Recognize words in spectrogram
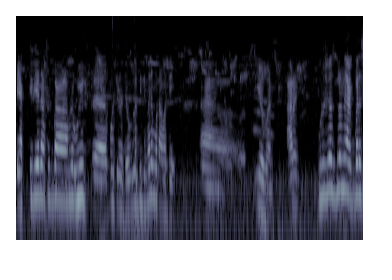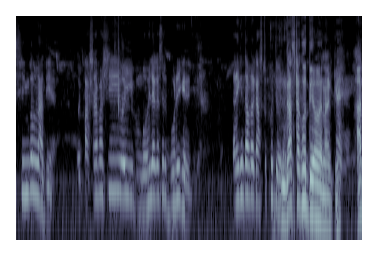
ব্যাকটেরিয়া নাশক বা আমরা উইড প্রতিরোধী ওগুলো দিতে পারে মোটামুটি ইয়ে আর পুরুষ গাছগুলো একবারে সিঙ্গল না দিয়ে ওই পাশাপাশি ওই মহিলা গাছের গড়ি কেড়ে দিয়ে তাহলে কিন্তু আপনার গাছটা ক্ষতি যাবে। গাছটা ক্ষতি হবে না আর কি হ্যাঁ, হ্যাঁ, আর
